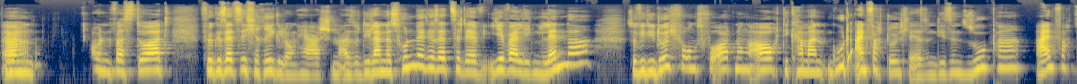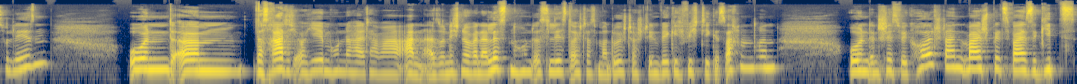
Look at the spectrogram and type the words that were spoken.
Ja. Ähm, und was dort für gesetzliche Regelungen herrschen. Also die Landeshundegesetze der jeweiligen Länder sowie die Durchführungsverordnung auch, die kann man gut einfach durchlesen. Die sind super einfach zu lesen. Und ähm, das rate ich auch jedem Hundehalter mal an. Also nicht nur, wenn er Listenhund ist, lest euch das mal durch, da stehen wirklich wichtige Sachen drin. Und in Schleswig-Holstein beispielsweise gibt's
